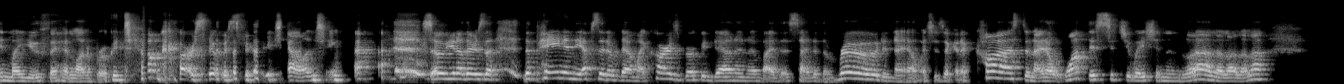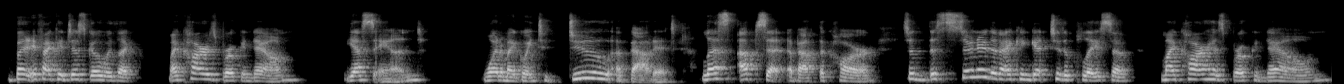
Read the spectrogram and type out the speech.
in my youth, I had a lot of broken down cars. It was very challenging. so, you know, there's the, the pain and the upset of now my car is broken down and I'm by the side of the road and I, how much is it going to cost? And I don't want this situation and la, la, la, la, la. But if I could just go with like, my car is broken down. Yes. And what am I going to do about it? Less upset about the car. So the sooner that I can get to the place of my car has broken down,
